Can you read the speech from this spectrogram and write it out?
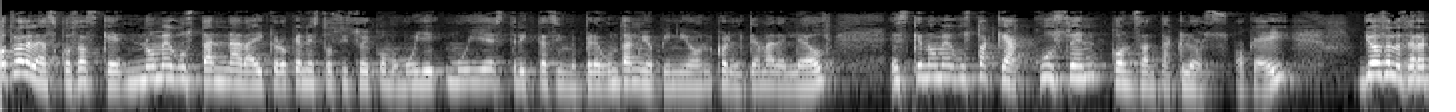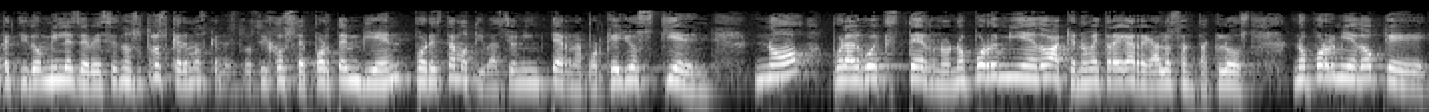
Otra de las cosas que no me gustan nada, y creo que en esto sí soy como muy, muy estricta si me preguntan mi opinión con el tema del elf, es que no me gusta que acusen con Santa Claus, ¿ok? Yo se los he repetido miles de veces, nosotros queremos que nuestros hijos se porten bien por esta motivación interna, porque ellos quieren, no por algo externo, no por miedo a que no me traiga regalos Santa Claus, no por miedo que,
